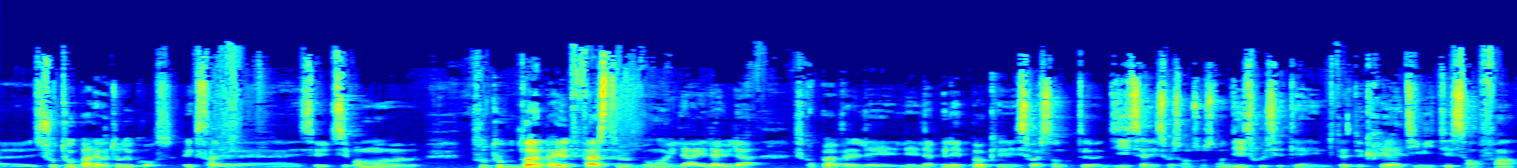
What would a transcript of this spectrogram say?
euh, surtout par les voitures de course. Extra, euh, c'est vraiment euh, surtout dans la période fast. Bon, il a il a eu la qu'on peut appeler les, la belle époque années 70, années 60-70 où c'était une espèce de créativité sans fin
